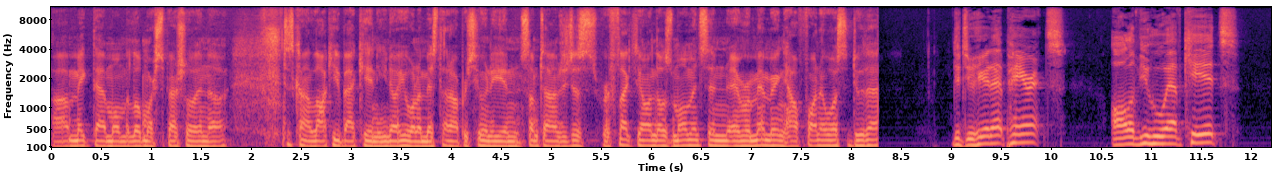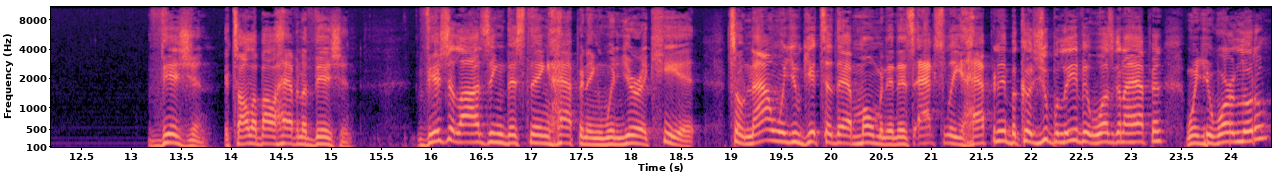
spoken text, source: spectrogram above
uh, make that moment a little more special and uh, just kind of lock you back in. You know, you want to miss that opportunity, and sometimes it's just reflecting on those moments and, and remembering how fun it was to do that. Did you hear that, parents? All of you who have kids, vision. It's all about having a vision. Visualizing this thing happening when you're a kid. So now when you get to that moment and it's actually happening because you believe it was going to happen when you were little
